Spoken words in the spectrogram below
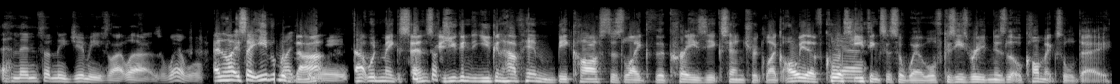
and then suddenly Jimmy's like, "Well, it's a werewolf." And like I say, even with like, that, Jimmy. that would make sense because you can you can have him be cast as like the crazy eccentric, like, oh yeah, of course yeah. he thinks it's a werewolf because he's reading his little comics all day,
